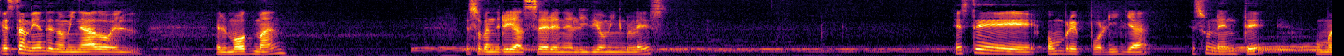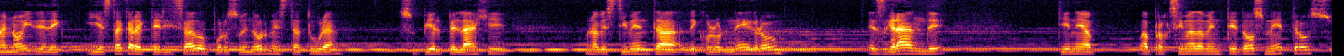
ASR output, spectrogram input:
Es también denominado el, el Modman. Eso vendría a ser en el idioma inglés. Este hombre polilla es un ente humanoide y está caracterizado por su enorme estatura, su piel pelaje, una vestimenta de color negro, es grande, tiene aproximadamente 2 metros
